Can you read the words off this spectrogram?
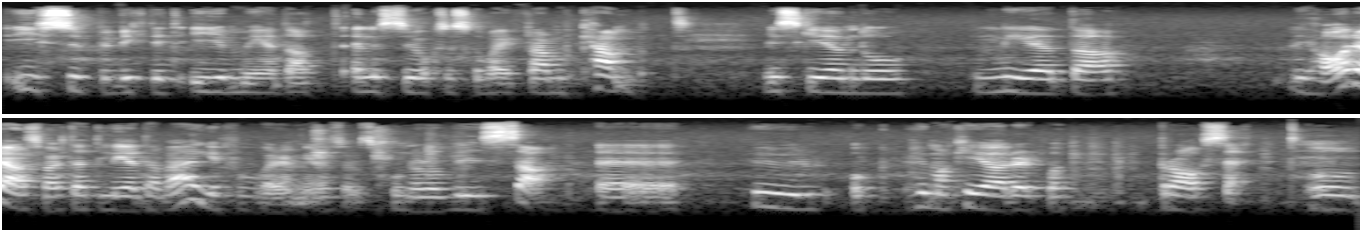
är superviktigt i och med att LSU också ska vara i framkant. Vi ska ju ändå leda, vi har det ansvaret att leda vägen för våra medlemsorganisationer och visa eh, hur, och hur man kan göra det på ett bra sätt. Och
